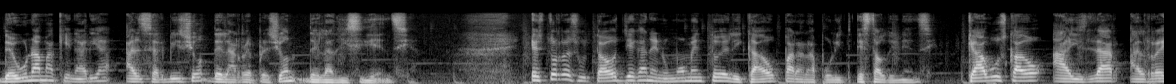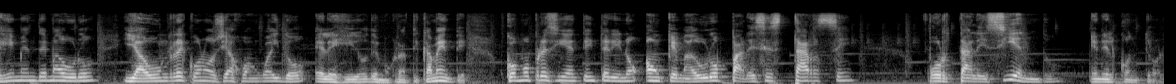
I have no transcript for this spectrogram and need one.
de una maquinaria al servicio de la represión de la disidencia. Estos resultados llegan en un momento delicado para la política estadounidense, que ha buscado aislar al régimen de Maduro y aún reconoce a Juan Guaidó elegido democráticamente como presidente interino, aunque Maduro parece estarse fortaleciendo en el control.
